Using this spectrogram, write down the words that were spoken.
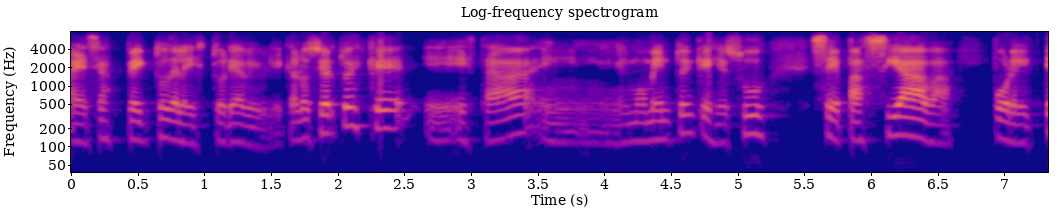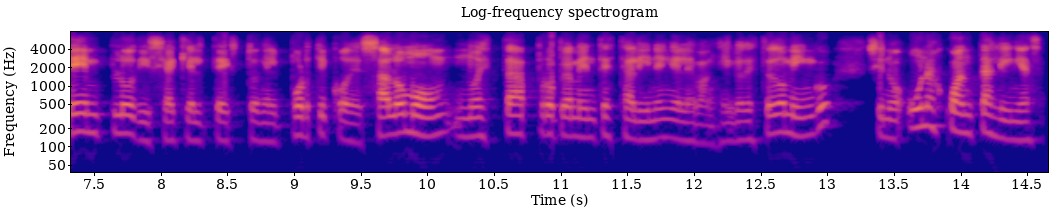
a ese aspecto de la historia bíblica. Lo cierto es que eh, está en el momento en que Jesús se paseaba por el templo, dice aquí el texto, en el pórtico de Salomón, no está propiamente esta línea en el Evangelio de este domingo, sino unas cuantas líneas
